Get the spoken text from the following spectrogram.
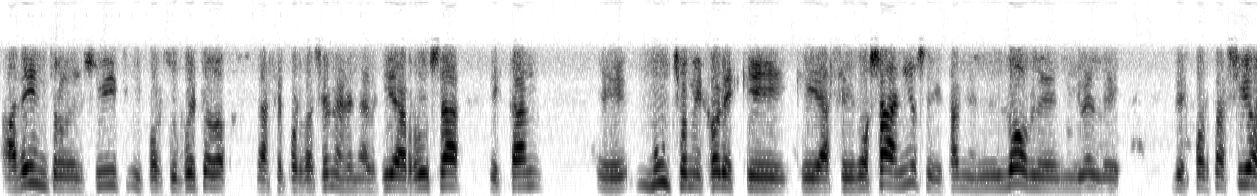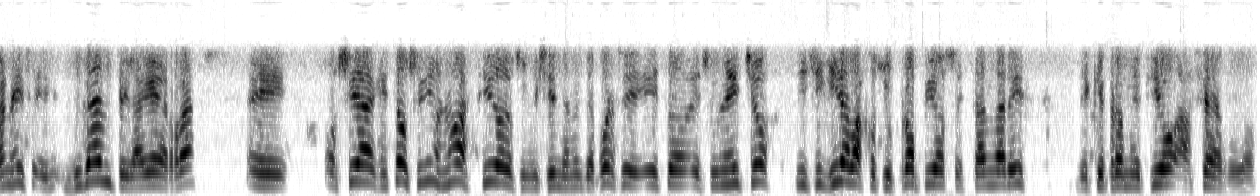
adentro del SWIFT y por supuesto las exportaciones de energía rusa están eh, mucho mejores que, que, hace dos años, están en el doble del nivel de, de exportaciones eh, durante la guerra. Eh, o sea que Estados Unidos no ha sido lo suficientemente fuerte, esto es un hecho, ni siquiera bajo sus propios estándares de que prometió hacerlo.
